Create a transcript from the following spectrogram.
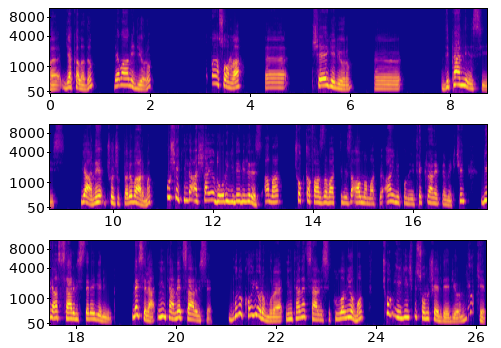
e, yakaladım. Devam ediyorum. Ondan sonra e, şeye geliyorum. E, dependencies yani çocukları var mı? Bu şekilde aşağıya doğru gidebiliriz ama çok da fazla vaktinizi almamak ve aynı konuyu tekrar etmemek için biraz servislere geleyim. Mesela internet servisi. Bunu koyuyorum buraya. İnternet servisi kullanıyor mu? Çok ilginç bir sonuç elde ediyorum. Diyor ki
